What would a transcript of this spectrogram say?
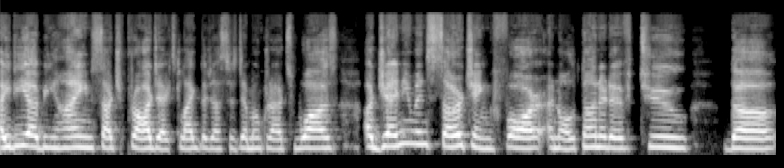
idea behind such projects like the Justice Democrats was a genuine searching for an alternative to the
